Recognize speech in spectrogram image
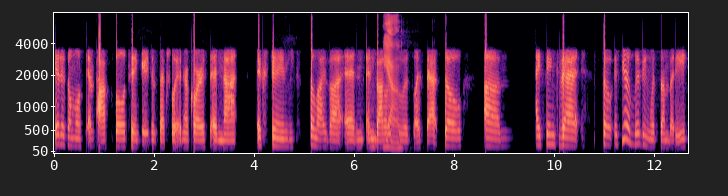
it is almost impossible to engage in sexual intercourse and not exchange saliva and and bodily Yeah. fluids like that. So, um, I think that so if you're living with somebody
